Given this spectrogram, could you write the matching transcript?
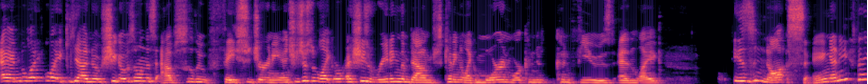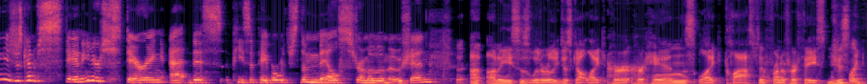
And like, like, yeah, no, she goes on this absolute face journey, and she's just like, she's reading them down, just getting like more and more con- confused, and like, is not saying anything. Is just kind of standing here staring at this piece of paper with just the maelstrom of emotion. Uh, Anais has literally just got like her her hands like clasped in front of her face, just like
